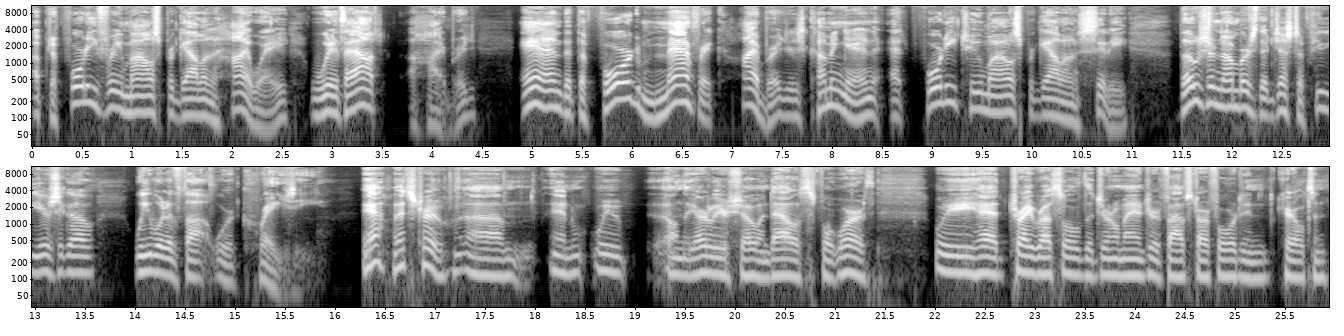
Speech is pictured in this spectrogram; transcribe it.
up to 43 miles per gallon highway without a hybrid, and that the Ford Maverick hybrid is coming in at 42 miles per gallon city. Those are numbers that just a few years ago we would have thought we were crazy. Yeah, that's true. Um, and we on the earlier show in Dallas, Fort Worth, we had Trey Russell, the general manager at Five Star Ford in Carrollton,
